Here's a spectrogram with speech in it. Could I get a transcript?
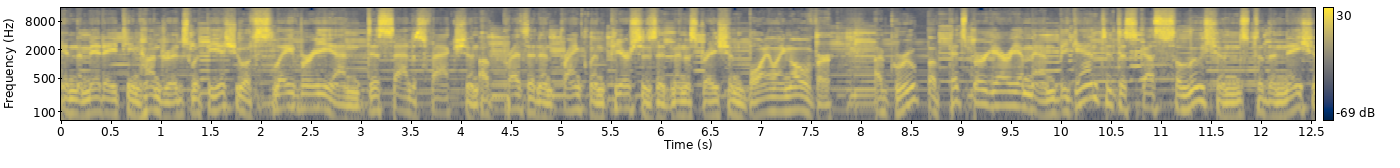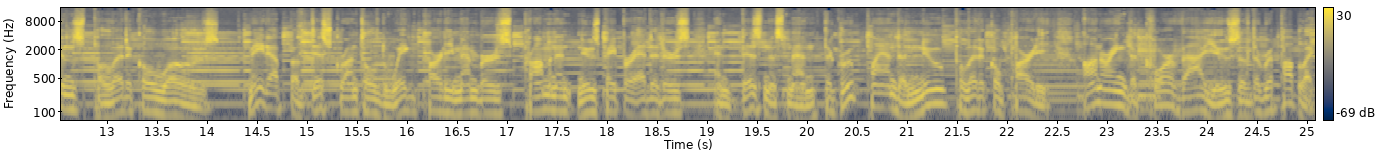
In the mid 1800s, with the issue of slavery and dissatisfaction of President Franklin Pierce's administration boiling over, a group of Pittsburgh area men began to discuss solutions to the nation's political woes. Made up of disgruntled Whig Party members, prominent newspaper editors, and businessmen, the group planned a new political party honoring the core values of the Republic.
